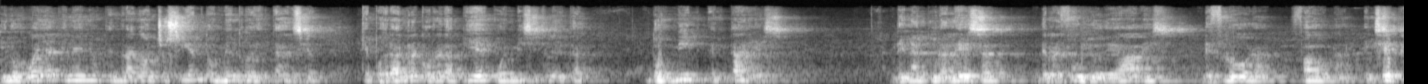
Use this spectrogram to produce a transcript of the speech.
y los guayaquileños tendrán a 800 metros de distancia que podrán recorrer a pie o en bicicleta 2.000 hectáreas de naturaleza, de refugio de aves, de flora, fauna, etc.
